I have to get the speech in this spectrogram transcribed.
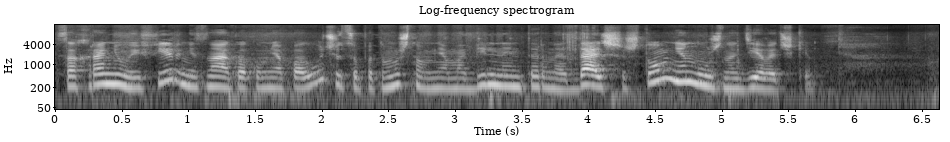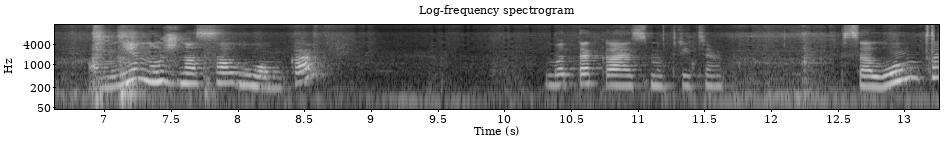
Сохраню эфир, не знаю, как у меня получится, потому что у меня мобильный интернет. Дальше, что мне нужно, девочки? А мне нужна соломка. Вот такая, смотрите. Соломка.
